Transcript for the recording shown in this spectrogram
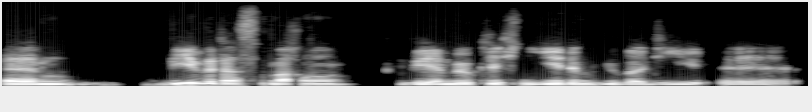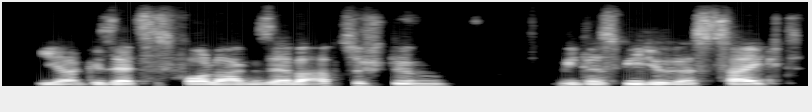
Ähm, wie wir das machen, wir ermöglichen jedem über die äh, ja, Gesetzesvorlagen selber abzustimmen, wie das Video das zeigt.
